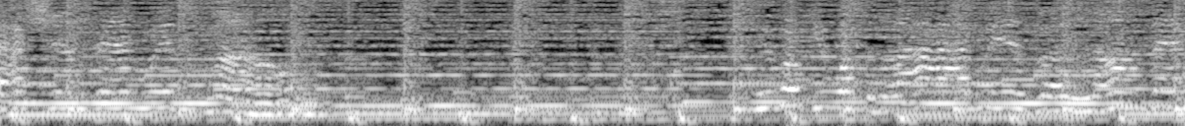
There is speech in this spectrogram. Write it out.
Passions and with smiles. We woke you up alive with alarms and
